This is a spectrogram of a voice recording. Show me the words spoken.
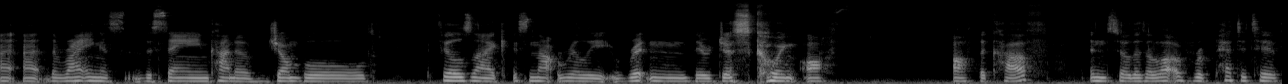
I, I, the writing is the same kind of jumbled. Feels like it's not really written. They're just going off, off the cuff, and so there's a lot of repetitive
